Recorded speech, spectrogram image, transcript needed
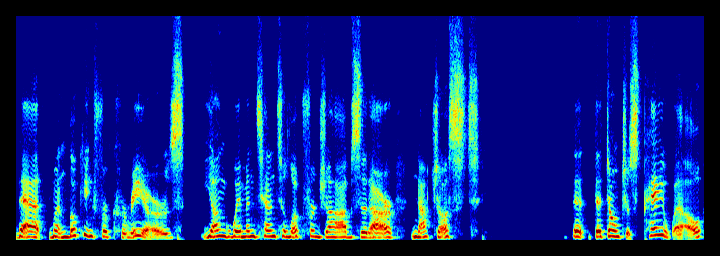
that when looking for careers, young women tend to look for jobs that are not just that, that don't just pay well,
